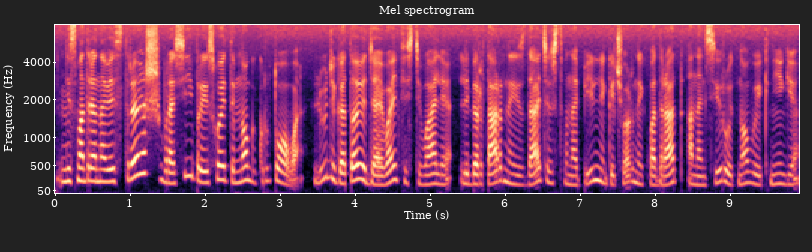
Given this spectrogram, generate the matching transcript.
Несмотря на весь трэш, в России происходит и много крутого. Люди готовят DIY-фестивали, либертарные издательства «Напильник» и «Черный квадрат» анонсируют новые книги.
